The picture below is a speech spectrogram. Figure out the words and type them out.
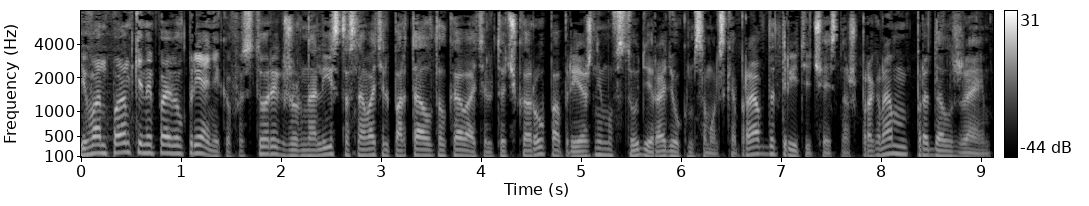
Иван Панкин и Павел Пряников, историк, журналист, основатель портала толкователь.ру, по-прежнему в студии радио «Комсомольская правда». Третья часть нашей программы продолжаем.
